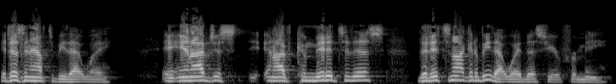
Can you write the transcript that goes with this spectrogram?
It doesn't have to be that way. And I've just, and I've committed to this that it's not going to be that way this year for me.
